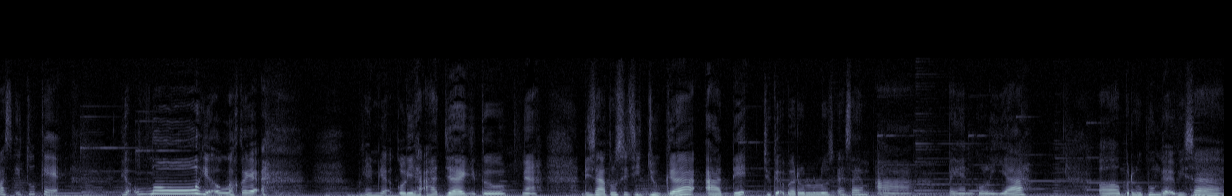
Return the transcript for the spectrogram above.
pas itu kayak ya Allah ya Allah kayak pengen nggak kuliah aja gitu. Nah di satu sisi juga adik juga baru lulus SMA pengen kuliah eh, berhubung nggak bisa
